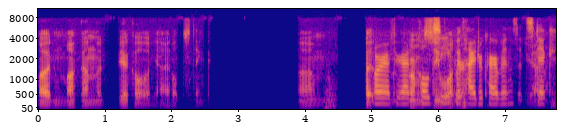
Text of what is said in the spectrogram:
mud and muck on the vehicle, yeah, it'll stink. Um, but Or if you're at a cold seep with hydrocarbons that Yeah. stick.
